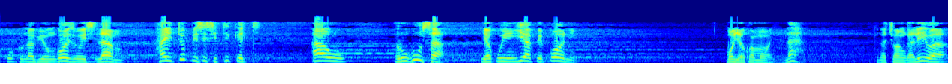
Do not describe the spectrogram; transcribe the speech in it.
kuwa tuna viongozi wa Uislamu haitupi sisi tiketi au ruhusa ya kuingia peponi moja kwa moja. La kinachoangaliwa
